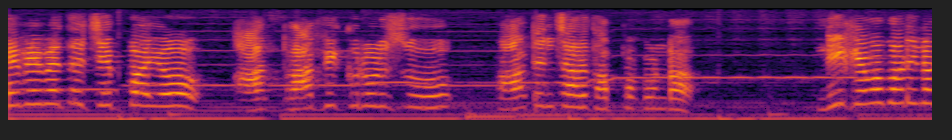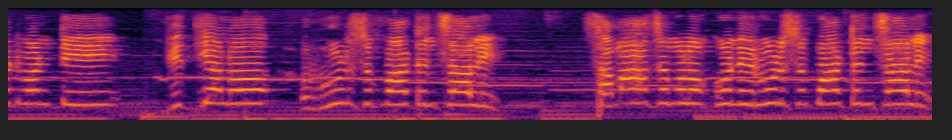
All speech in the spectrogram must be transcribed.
ఏమేమైతే చెప్పాయో ఆ ట్రాఫిక్ రూల్స్ పాటించాలి తప్పకుండా. నీకు ఇవ్వబడినటువంటి విద్యలో రూల్స్ పాటించాలి? సమాజంలో కొన్ని రూల్స్ పాటించాలి.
